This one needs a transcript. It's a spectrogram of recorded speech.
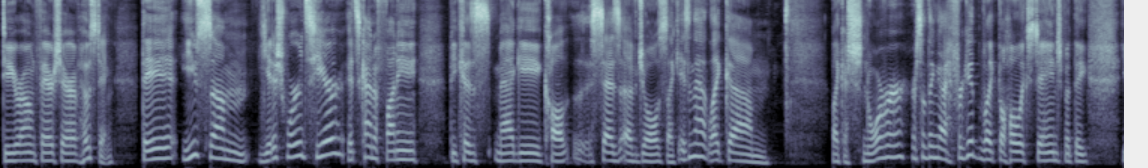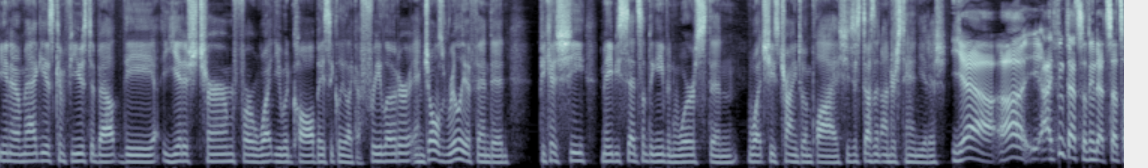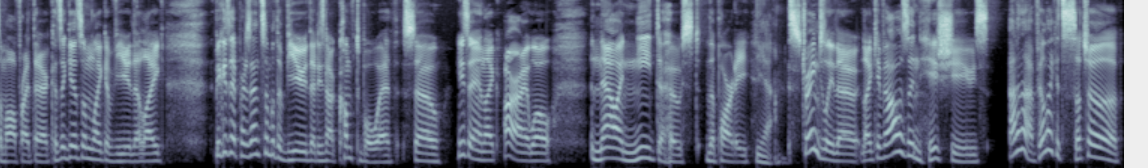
do your own fair share of hosting. They use some Yiddish words here. It's kind of funny because Maggie call, says of Joel's like, isn't that like um, like a schnorrer or something? I forget like the whole exchange, but they, you know, Maggie is confused about the Yiddish term for what you would call basically like a freeloader, and Joel's really offended because she maybe said something even worse than what she's trying to imply. She just doesn't understand Yiddish. Yeah, uh, I think that's the thing that sets him off right there because it gives him like a view that like because it presents him with a view that he's not comfortable with. So he's saying like, all right, well, now I need to host the party. Yeah. Strangely though, like if I was in his shoes, I don't know. I feel like it's such a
